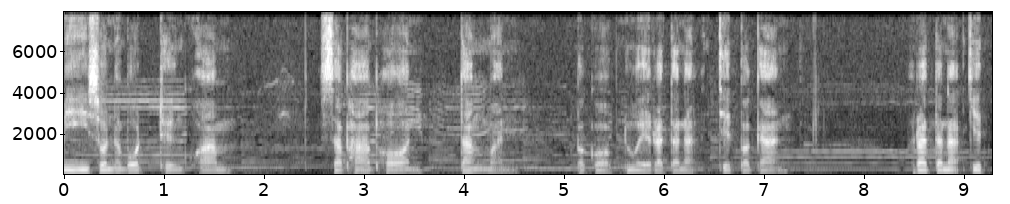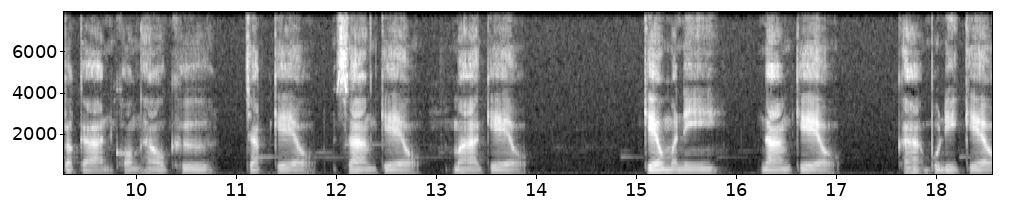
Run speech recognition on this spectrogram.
มีสนบทถึงความสภาพรตั้งมันประกอบด้วยรัตนเจ็ดประการ รัตนเจ็ดประการของเฮาคือ จักแก้ว สร้างแก้ว มาแก้ว แก้วมณี นางแก้ว ขะบุดีแก้ว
